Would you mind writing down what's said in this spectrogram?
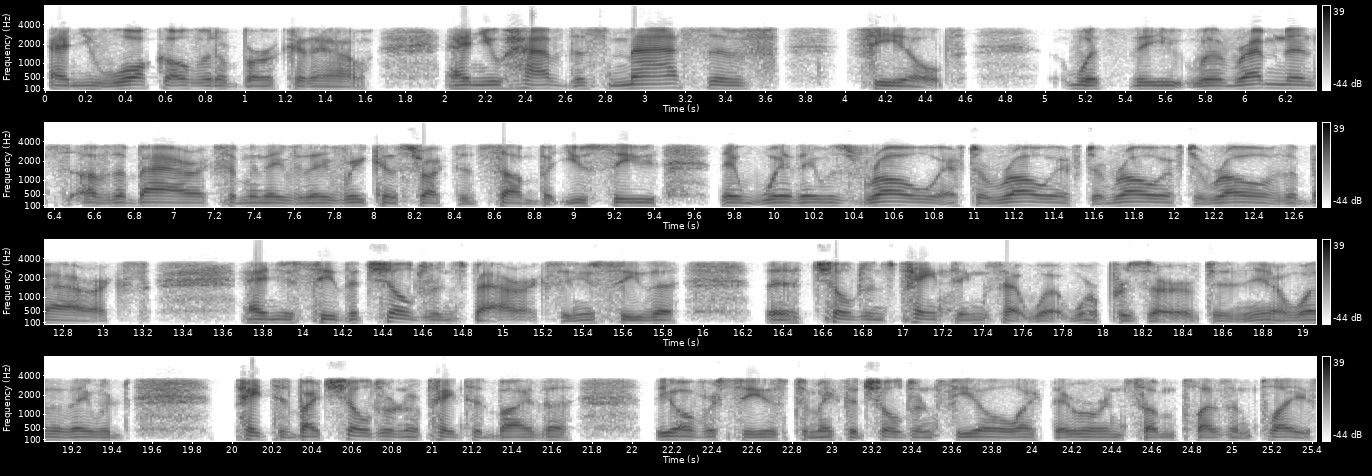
and you walk over to Birkenau, and you have this massive field with the with remnants of the barracks. I mean, they've they've reconstructed some, but you see they, where there was row after row after row after row of the barracks, and you see the children's barracks, and you see the the children's paintings that were, were preserved, and you know whether they were painted by children or painted by the the overseers to make the children feel like they were in some pleasant place.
